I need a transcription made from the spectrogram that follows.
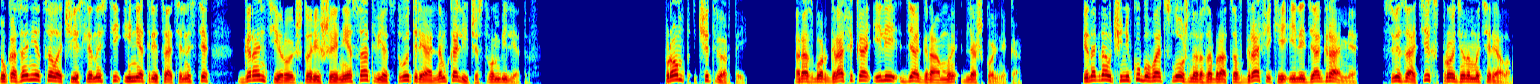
Указание целочисленности и неотрицательности гарантирует, что решение соответствует реальным количествам билетов. Промпт четвертый. Разбор графика или диаграммы для школьника. Иногда ученику бывает сложно разобраться в графике или диаграмме, связать их с пройденным материалом.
